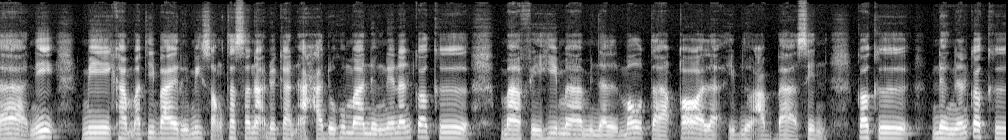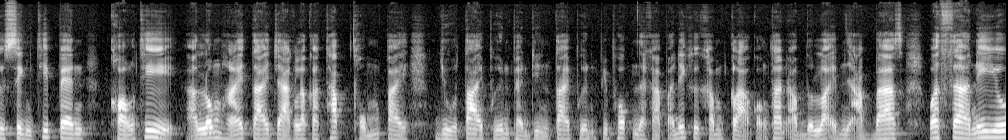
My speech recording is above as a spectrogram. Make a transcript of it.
ลานี่มีคำอธิบายหรือมีสองทัศนะด้วยกันอาฮัดุฮุมาหนึ่งในนั้นก็คือมาฟีฮิมามินัลเมาตากอละอิบนุอับบาซินก็คือหนึ่งนั้นก็คือสิ่งที่เป็น ของที่ล้มหายตายจากแล้วก็ทับถมไปอยู่ใต้พื้นแผ่นดินใต้พื้นพิภพนะครับ อันนี้คือคำกล่าวของท่านอับดุลลอฮ์อิบนอับบาสวัซานิยุ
